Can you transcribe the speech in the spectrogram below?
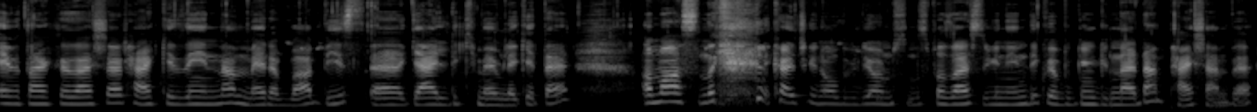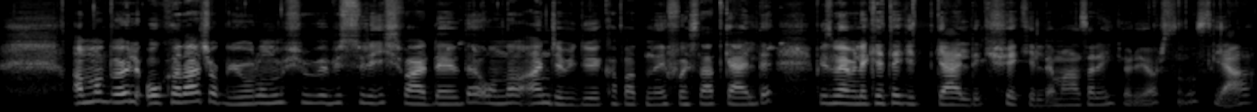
Evet arkadaşlar, herkese yeniden merhaba. Biz e, geldik memlekete. Ama aslında kaç gün oldu biliyor musunuz? Pazartesi günü indik ve bugün günlerden Perşembe. Ama böyle o kadar çok yorulmuşum ve bir sürü iş vardı evde. Ondan anca videoyu kapatmaya fırsat geldi. Biz memlekete git geldik. Şu şekilde manzarayı görüyorsunuz ya.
